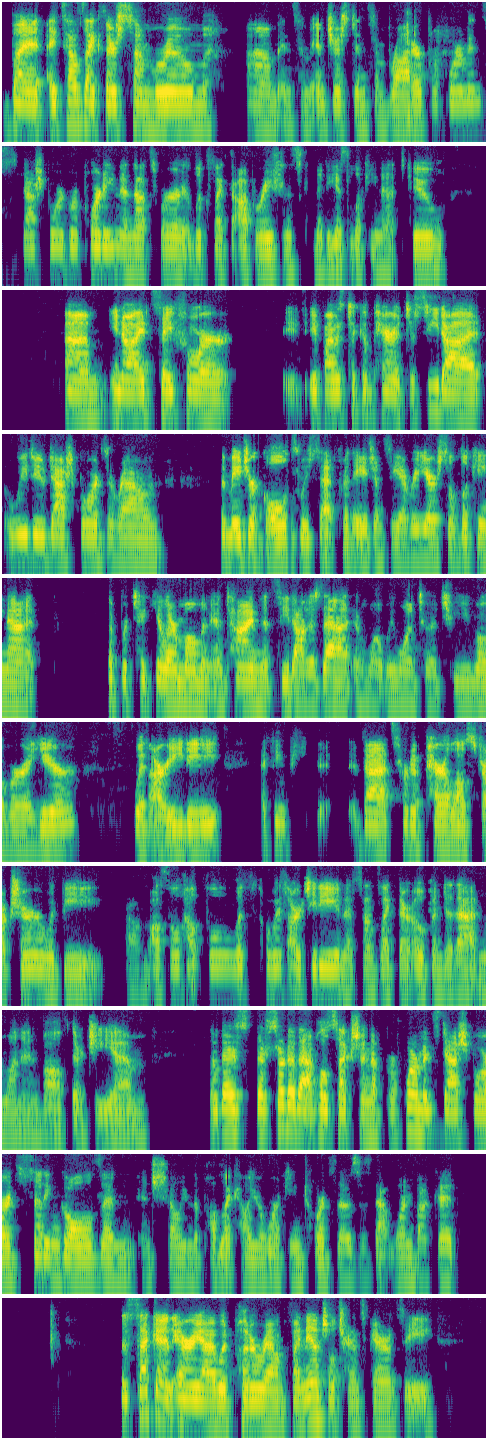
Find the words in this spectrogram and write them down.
But it sounds like there's some room um, and some interest in some broader performance dashboard reporting, and that's where it looks like the operations committee is looking at too. Um, you know, I'd say for, if I was to compare it to CDOT, we do dashboards around the major goals we set for the agency every year. So looking at the particular moment in time that CDOT is at and what we want to achieve over a year with our ED, I think that sort of parallel structure would be um, also helpful with with RTD, and it sounds like they're open to that and want to involve their GM So there's, there's sort of that whole section of performance dashboards, setting goals and, and showing the public how you're working towards those is that one bucket. The second area I would put around financial transparency.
